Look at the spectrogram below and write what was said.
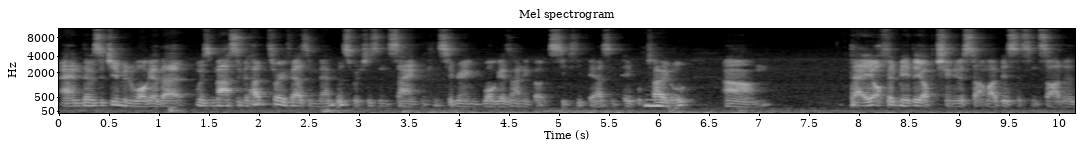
And there was a gym in Wagga that was massive. It had three thousand members, which is insane considering Wagga's only got sixty thousand people total. Um, they offered me the opportunity to start my business inside of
